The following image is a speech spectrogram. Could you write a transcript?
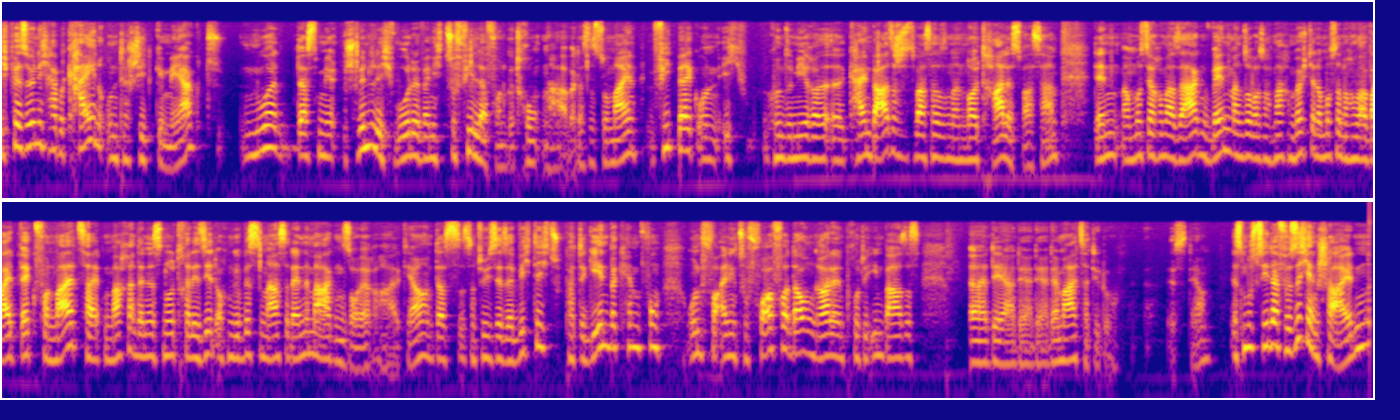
Ich persönlich habe keinen Unterschied gemerkt, nur, dass mir schwindelig wurde, wenn ich zu viel davon getrunken habe. Das ist so mein Feedback und ich konsumiere äh, kein basisches Wasser, sondern neutrales Wasser. Denn man muss ja auch immer sagen, wenn man sowas auch machen möchte, dann muss man auch immer weit weg von Mahlzeiten machen, denn es neutralisiert auch in gewissem Maße deine Magensäure halt. ja. Und das ist natürlich sehr, sehr wichtig zur Pathogenbekämpfung und vor allen Dingen zur Vorverdauung, gerade in Proteinbasis äh, der, der, der, der Mahlzeit, die du ist. Ja? Es muss jeder für sich entscheiden,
